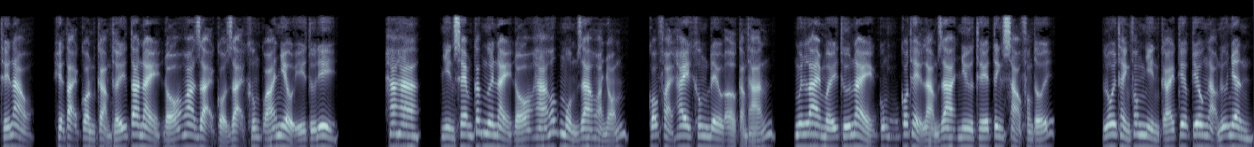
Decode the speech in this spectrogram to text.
Thế nào, hiện tại còn cảm thấy ta này đó hoa dại cỏ dại không quá nhiều ý tứ đi. Ha ha, nhìn xem các ngươi này đó há hốc mồm ra hỏa nhóm, có phải hay không đều ở cảm thán, nguyên lai like mấy thứ này cũng có thể làm ra như thế tinh xảo phong tới. Lôi thành phong nhìn cái kiêu kiêu ngạo nữ nhân,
